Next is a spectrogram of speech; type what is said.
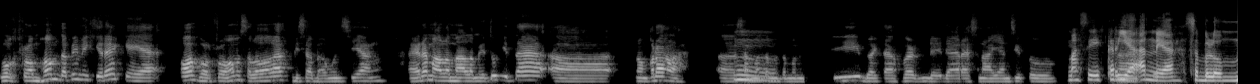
work from home, tapi mikirnya kayak, oh work from home selalu lah bisa bangun siang. Akhirnya malam-malam itu kita uh, nongkrong lah uh, hmm. sama teman-teman di Black Tavern di daerah Senayan situ. Masih keriaan nah, ya sebelum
